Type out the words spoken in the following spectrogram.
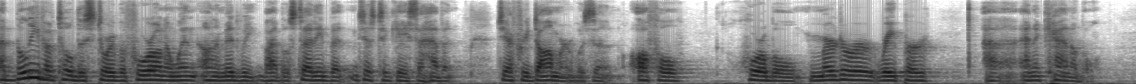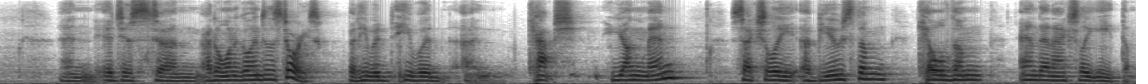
I believe I've told this story before on a, on a midweek Bible study, but just in case I haven't, Jeffrey Dahmer was an awful, horrible murderer, raper, uh, and a cannibal. And it just, um, I don't want to go into the stories, but he would, he would uh, capture young men, sexually abuse them, kill them, and then actually eat them.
